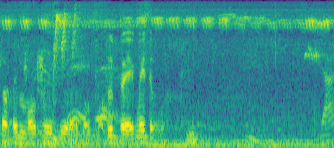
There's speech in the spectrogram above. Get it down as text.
ก็ไปมองมือเดียวรุ่นตัวเองไม่ดูยังยัง เ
